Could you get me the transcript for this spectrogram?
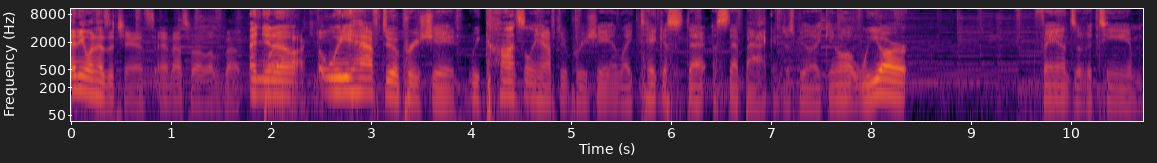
anyone has a chance, and that's what I love about and you know hockey. we have to appreciate. We constantly have to appreciate and like take a step a step back and just be like, you know what, we are fans of a team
